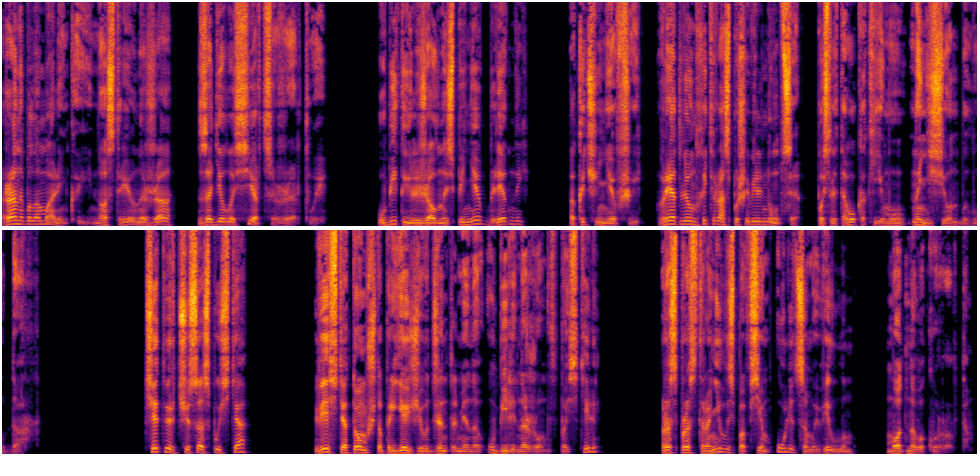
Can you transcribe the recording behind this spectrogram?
Рана была маленькой, но острие ножа задело сердце жертвы. Убитый лежал на спине, бледный, окоченевший. Вряд ли он хоть раз пошевельнулся после того, как ему нанесен был удар. Четверть часа спустя весть о том, что приезжего джентльмена убили ножом в постели, распространилась по всем улицам и виллам модного курорта.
